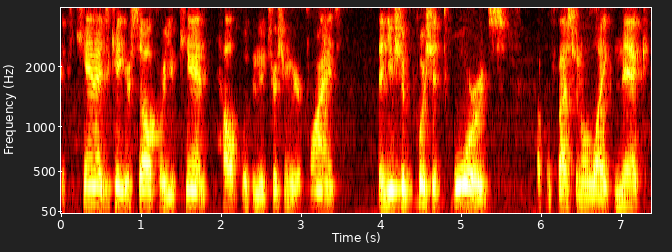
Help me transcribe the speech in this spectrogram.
if you can't educate yourself or you can't help with the nutrition with your clients, then you should push it towards a professional like Nick.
